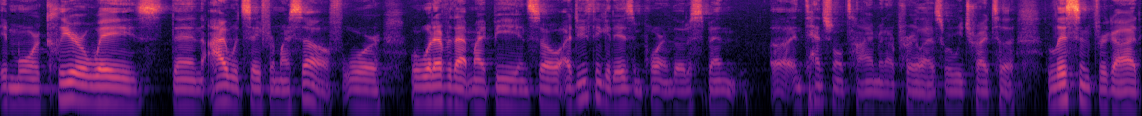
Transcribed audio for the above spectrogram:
in more clear ways than I would say for myself or, or whatever that might be. And so I do think it is important, though, to spend uh, intentional time in our prayer lives where we try to listen for God.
